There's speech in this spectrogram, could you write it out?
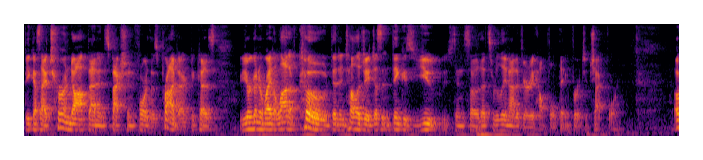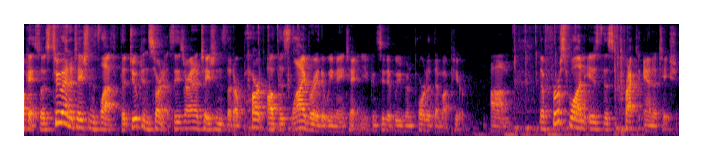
because I turned off that inspection for this project because you're going to write a lot of code that IntelliJ doesn't think is used. And so that's really not a very helpful thing for it to check for. Okay, so there's two annotations left that do concern us. These are annotations that are part of this library that we maintain. You can see that we've imported them up here. Um, the first one is this correct annotation.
